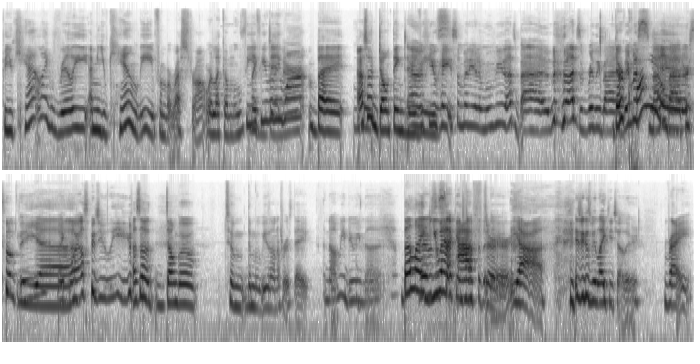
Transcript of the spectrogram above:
but you can't like really. I mean, you can leave from a restaurant or like a movie Like if you really want. But I also don't think Damn, movies. if you hate somebody at a movie, that's bad. that's really bad. They're they must smell bad or something. Yeah. Like, why else would you leave? also don't go to the movies on a first date. Not me doing that. But like you went second half of the after. Yeah. It's because we liked each other. Right.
